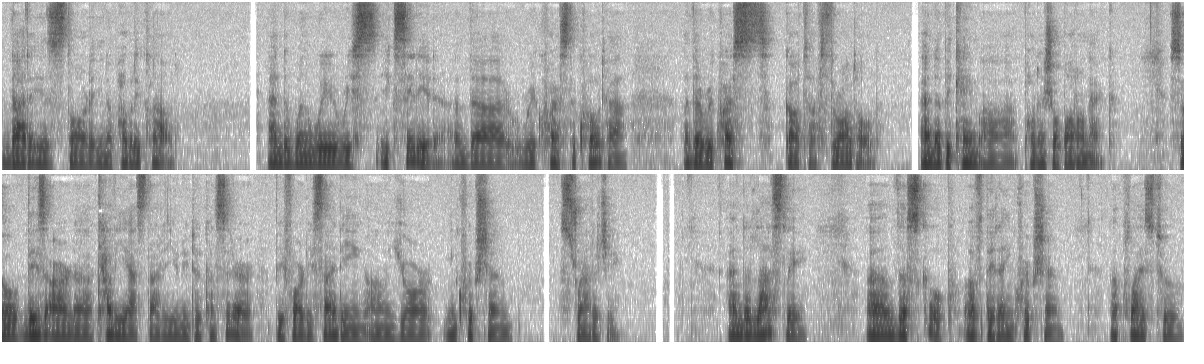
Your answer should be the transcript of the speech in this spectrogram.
that is stored in a public cloud. And when we re- exceeded the request quota, the requests got throttled and became a potential bottleneck. So these are the caveats that you need to consider before deciding on your encryption strategy. And lastly, uh, the scope of data encryption applies to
